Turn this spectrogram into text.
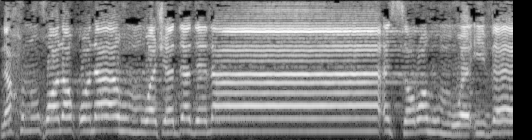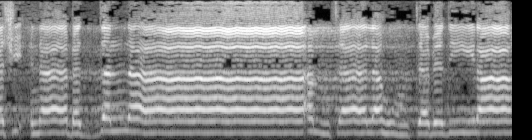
نحن خلقناهم وشددنا أسرهم وإذا شئنا بدلنا أمثالهم تبديلا.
